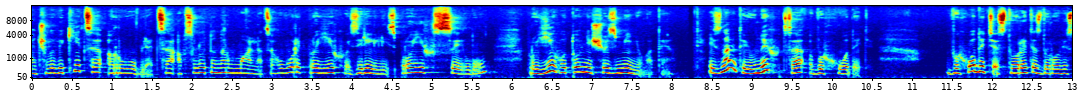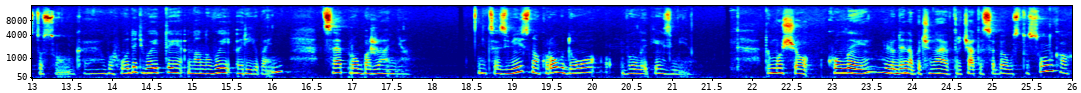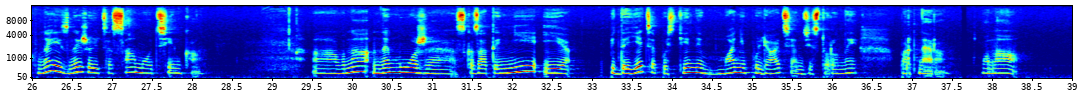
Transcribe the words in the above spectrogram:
Чоловіки це роблять, це абсолютно нормально. Це говорить про їх зрілість, про їх силу, про їх готовність щось змінювати. І знаєте, у них це виходить. Виходить створити здорові стосунки, виходить вийти на новий рівень. Це про бажання. І це, звісно, крок до великих змін. Тому що коли людина починає втрачати себе у стосунках, в неї знижується самооцінка. Вона не може сказати ні і піддається постійним маніпуляціям зі сторони партнера. Вона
